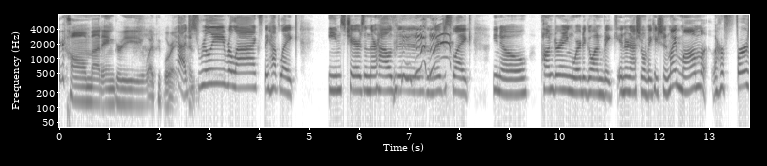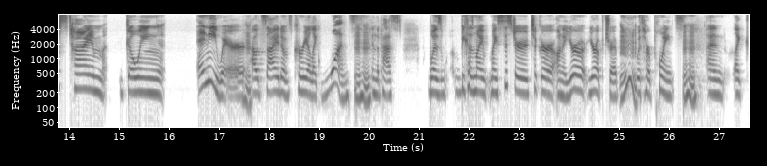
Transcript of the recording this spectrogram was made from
calm, not angry white people, right? yeah just And- really relaxed they have like eames chairs in their houses and they're just like you know pondering where to go on vac- international vacation my mom her first time going anywhere Mhm. outside of korea like once Mhm. in the past was because my my sister took her on a Euro, Europe trip Mm. with her points Mhm. and like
